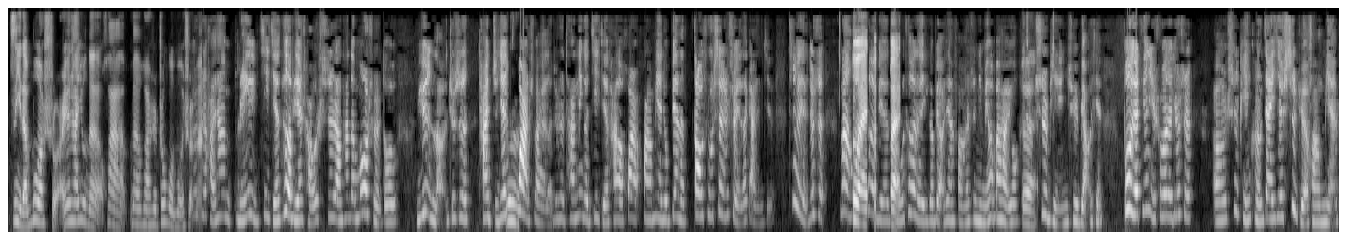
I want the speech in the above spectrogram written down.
自己的墨水儿，因为他用的画漫画是中国墨水嘛就，是好像梅雨季节特别潮湿，然后它的墨水都晕了，就是他直接嗯画出来了，就是他那个季节他的画画面就变得到处渗水的感觉。这个也就是漫画对特别独特的一个表现方式，你没有办法用对视频去表现。不过我觉得听你说的就是，嗯、视频可能在一些视觉方面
